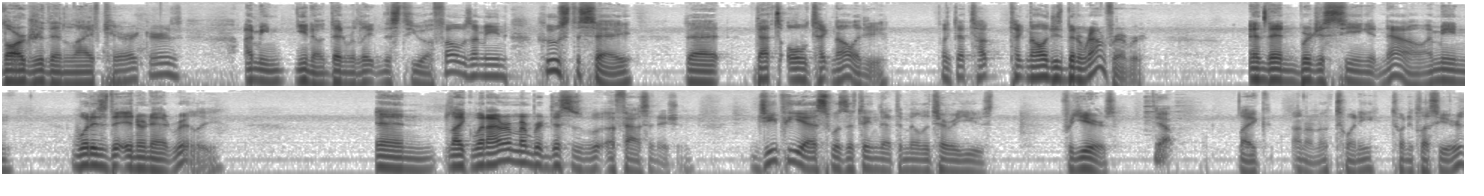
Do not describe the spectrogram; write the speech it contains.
larger than life characters. I mean, you know, then relating this to UFOs. I mean, who's to say that that's old technology? Like that t- technology's been around forever, and then we're just seeing it now. I mean, what is the internet really? And like when I remember, this is a fascination. GPS was a thing that the military used for years. Yep. Like I don't know, 20, 20 plus years.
